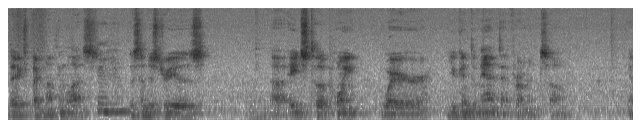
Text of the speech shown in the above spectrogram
they expect nothing less. Mm-hmm. This industry is uh, aged to a point where you can demand that from it. So, yeah.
